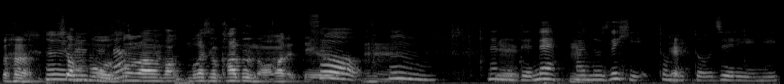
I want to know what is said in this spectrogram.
しかももうそのまま昔のカートゥーンのままでっていう。そう。うん。なのでね、あのぜひトムとジェリーに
